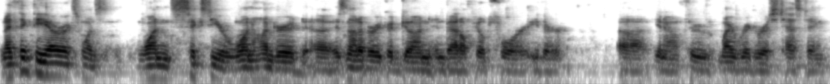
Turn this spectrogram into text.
And I think the ARX 160 or 100 uh, is not a very good gun in Battlefield 4 either, uh, you know, through my rigorous testing.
